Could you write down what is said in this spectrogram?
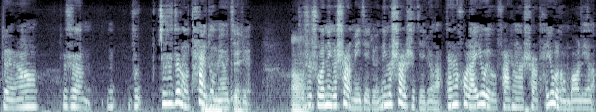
对，然后就是嗯不就是这种态度没有解决，不是说那个事儿没解决，那个事儿是解决了，但是后来又有发生了事儿，他又冷暴力了，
